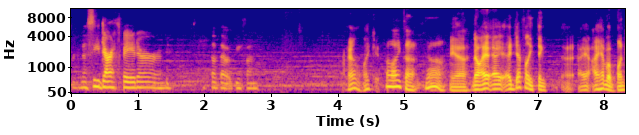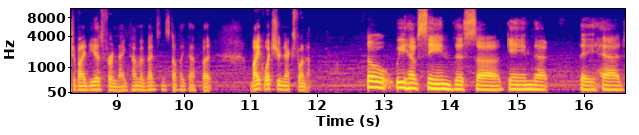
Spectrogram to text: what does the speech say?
we're gonna see Darth Vader, and I thought that would be fun. I like it. I like that. Yeah. Yeah, no, I, I, I definitely think uh, I, I have a bunch of ideas for nighttime events and stuff like that. But Mike, what's your next one? So we have seen this uh, game that they had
